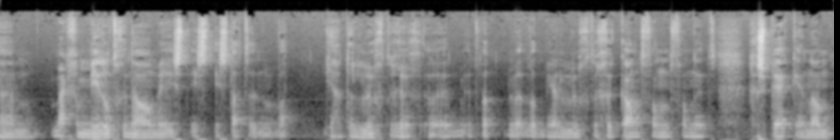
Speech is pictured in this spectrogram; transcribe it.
Um, maar gemiddeld genomen is, is, is dat een wat ja, de uh, wat, wat, wat, meer luchtige kant van, van het gesprek. En dan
